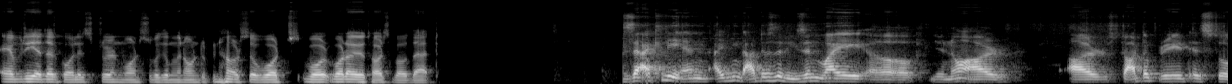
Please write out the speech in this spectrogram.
every other college student wants to become an entrepreneur. So what's what what are your thoughts about that? Exactly and i think that is the reason why uh, you know our our startup rate is so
